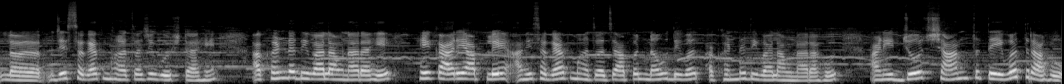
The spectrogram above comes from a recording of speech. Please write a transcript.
ल म्हणजे सगळ्यात महत्त्वाची गोष्ट आहे. अखंड दिवा लावणार आहे. हे कार्य आपले आणि सगळ्यात महत्त्वाचे आपण नऊ दिवस अखंड दिवा लावणार आहोत. आणि ज्योत शांत तेवत राहो.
